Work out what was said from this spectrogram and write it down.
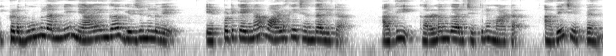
ఇక్కడ భూములన్నీ న్యాయంగా గిరిజనులవే. ఎప్పటికైనా వాళ్ళకే చెందాలిట. అది కరణం గారు చెప్పిన మాట. అదే చెప్పాను.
